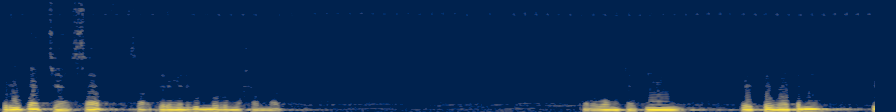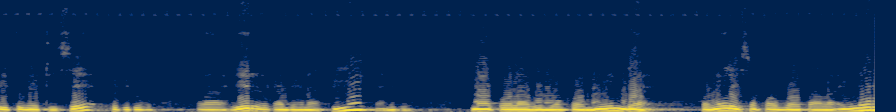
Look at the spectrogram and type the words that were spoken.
berupa jasad saat dereng ini Nur Muhammad. Cara wong dadi petung ngoten pitungnya dhisik begitu lahir kanjeng Nabi kan iki nakolahu mongko mindah Allah taala ing nur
